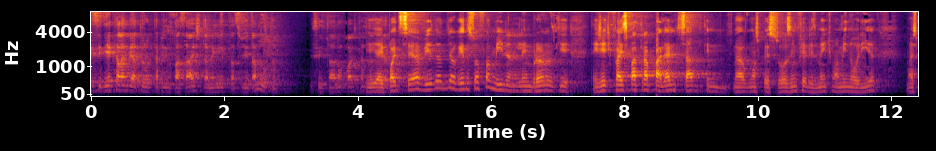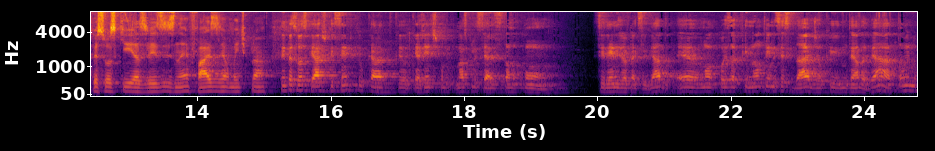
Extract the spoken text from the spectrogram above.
seguir aquela viatura que está pedindo passagem, também está sujeita a multa. Isso então não pode E aí pode ser a vida de alguém da sua família, né? Lembrando que tem gente que faz para atrapalhar, a gente sabe que tem algumas pessoas, infelizmente, uma minoria, mas pessoas que às vezes, né, fazem realmente para. Tem pessoas que acham que sempre que o cara, que a gente, nós policiais estamos com sirene de reflexo ligado, é uma coisa que não tem necessidade ou que não tem nada a ver. Ah, estão indo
